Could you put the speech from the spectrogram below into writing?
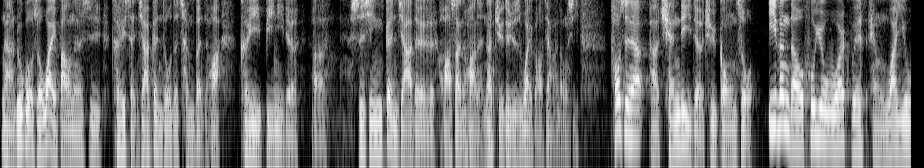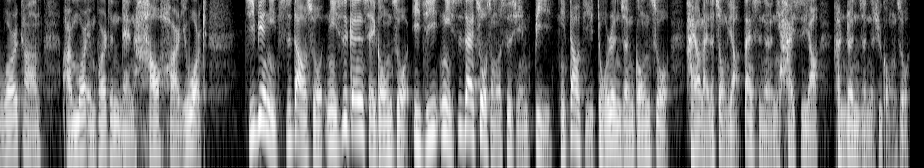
那如果说外包呢是可以省下更多的成本的话，可以比你的呃时薪更加的划算的话呢，那绝对就是外包这样的东西。同时呢，啊、全力的去工作，even though who you work with and what you work on are more important than how hard you work。即便你知道说你是跟谁工作，以及你是在做什么事情，比你到底多认真工作还要来得重要，但是呢，你还是要很认真的去工作，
